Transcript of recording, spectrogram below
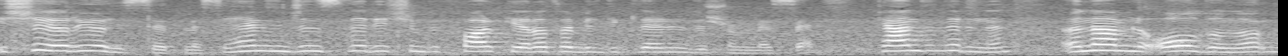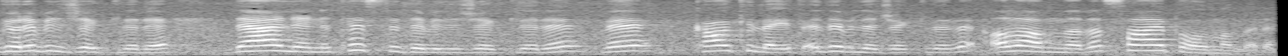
işe yarıyor hissetmesi, hem cinsleri için bir fark yaratabildiklerini düşünmesi, kendilerinin önemli olduğunu görebilecekleri, değerlerini test edebilecekleri ve calculate edebilecekleri alanlara sahip olmaları.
